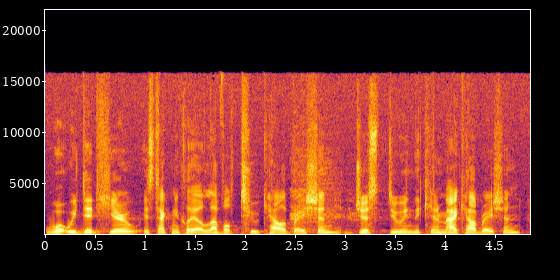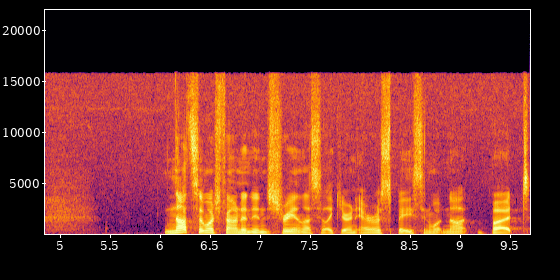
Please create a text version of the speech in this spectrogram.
what we did here is technically a level two calibration, just doing the kinematic calibration. Not so much found in industry unless like you're in aerospace and whatnot, but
